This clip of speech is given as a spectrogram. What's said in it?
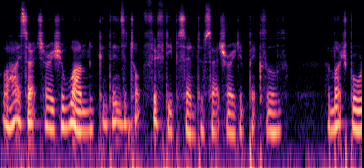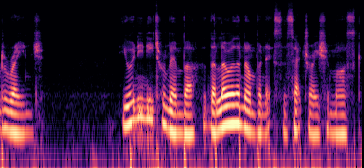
while high saturation 1 contains the top 50% of saturated pixels, a much broader range. You only need to remember that the lower the number next to the saturation mask,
